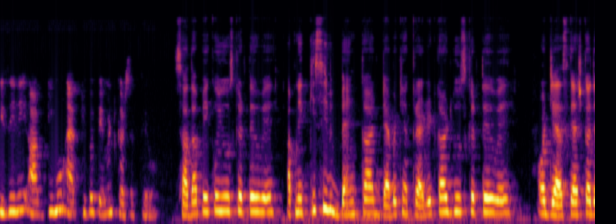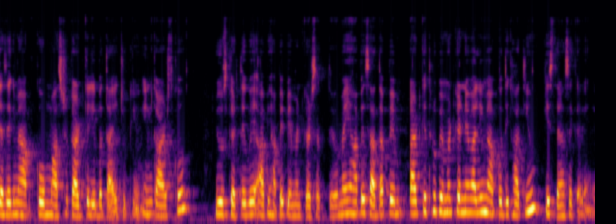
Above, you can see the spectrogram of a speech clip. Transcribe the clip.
इजीली आप डीमो ऐप के ऊपर पेमेंट कर सकते हो। सादा पे को यूज़ करते हुए, अपने किसी भी बैंक का डेबिट या क्रेडिट कार्ड यूज़ करते हुए, और जैज़ कैश का, जैसे कि मैं आपको मास्टर कार्ड के लिए बता चुकी हूँ, इन कार्ड्स को यूज़ करते हुए आप यहाँ पे पेमेंट कर सकते हो। मैं यहाँ पे सादा पे कार्ड के थ्रू पेमेंट करने वाली हूँ, मैं आपको दिखाती हूँ किस तरह से करेंगे।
